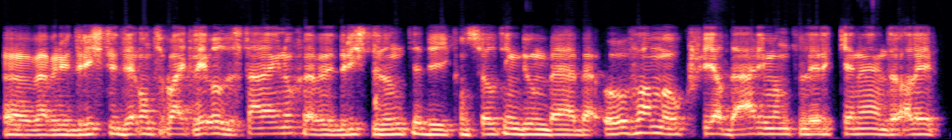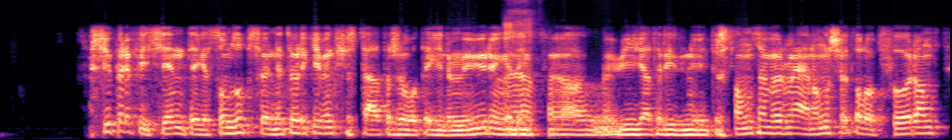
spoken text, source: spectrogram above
Uh, we hebben nu drie studenten, want White Label bestaat eigenlijk nog. We hebben drie studenten die consulting doen bij, bij OVAM, maar ook via daar iemand te leren kennen. En zo, allee, super efficiënt. Tegen, soms op zo'n netwerkevent, je staat er zo wat tegen de muur en je denkt van ja, wie gaat er hier nu interessant zijn voor mij? En anders weet al op voorhand,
